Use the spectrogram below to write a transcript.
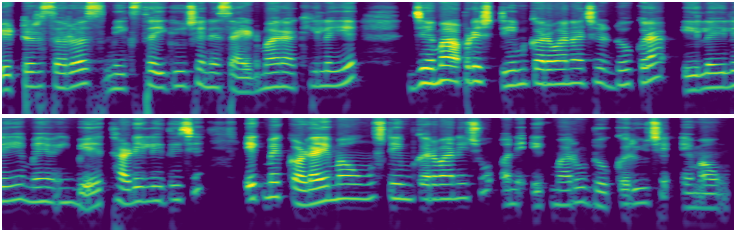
બેટર સરસ મિક્સ થઈ ગયું છે એને સાઈડમાં રાખી લઈએ. જેમાં આપણે સ્ટીમ કરવાના છે ઢોકળા એ લઈ લઈએ. મેં અહીં બે થાળી લીધી છે. એક મેં કઢાઈમાં હું સ્ટીમ કરવાની છું અને એક મારું ઢોકર્યું છે, એમાં હું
